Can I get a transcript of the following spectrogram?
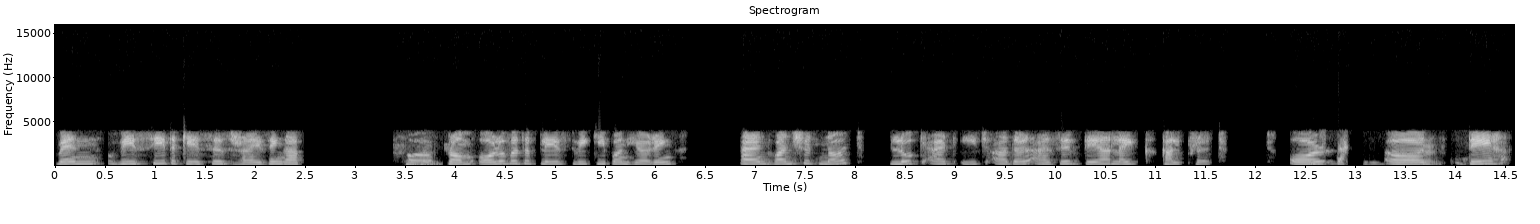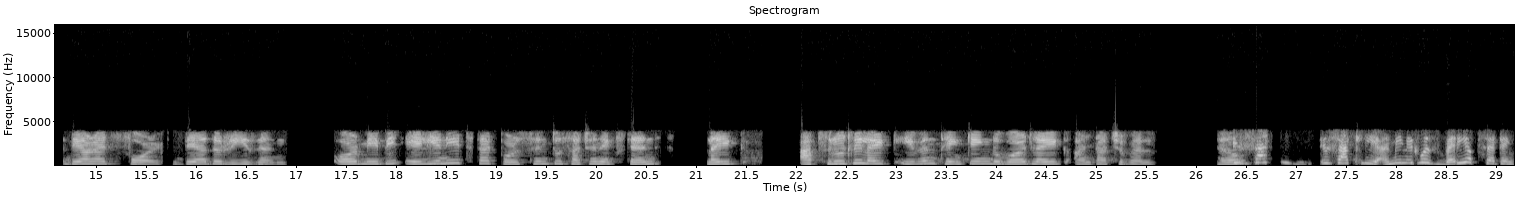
when we see the cases rising up uh, mm-hmm. from all over the place we keep on hearing. And one should not look at each other as if they are like culprit or exactly. uh, hmm. they they are at fault they are the reason or maybe alienate that person to such an extent like absolutely like even thinking the word like untouchable you know? Exactly, exactly. I mean, it was very upsetting.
